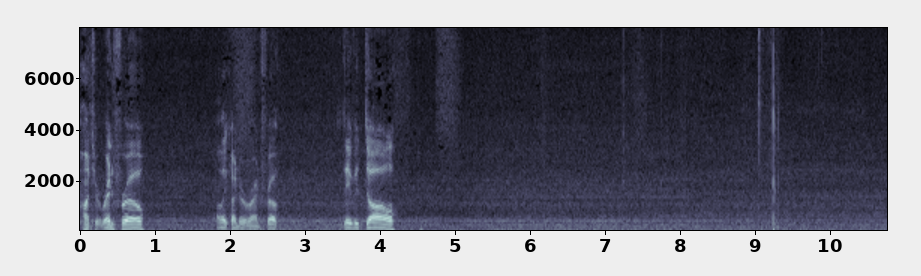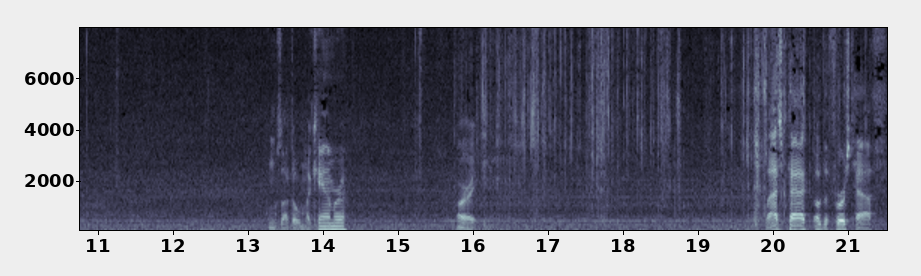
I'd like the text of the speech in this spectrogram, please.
Hunter Renfroe. I like Hunter Renfroe. David Dahl. Almost knocked over my camera. All right. Last pack of the first half.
